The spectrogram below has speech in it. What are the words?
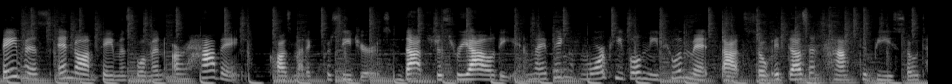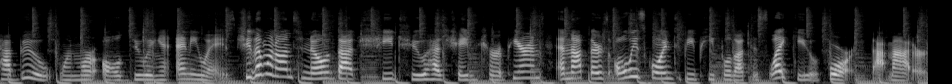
famous and non famous women are having cosmetic procedures. That's just reality, and I think more people need to admit that so it doesn't have to be so taboo when we're all doing it anyways. She then went on to note that she too has changed her appearance and that there's always going to be people that dislike you for that matter.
